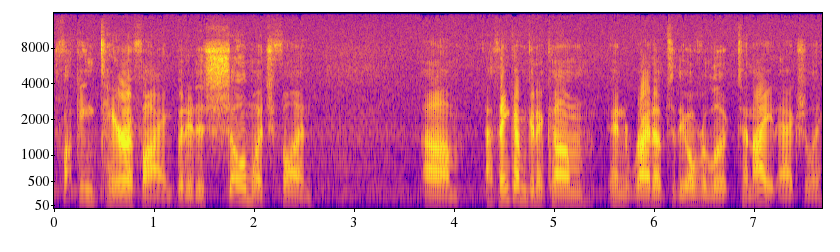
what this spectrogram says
fucking terrifying, but it is so much fun. Um, I think I'm gonna come and ride up to the Overlook tonight, actually.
